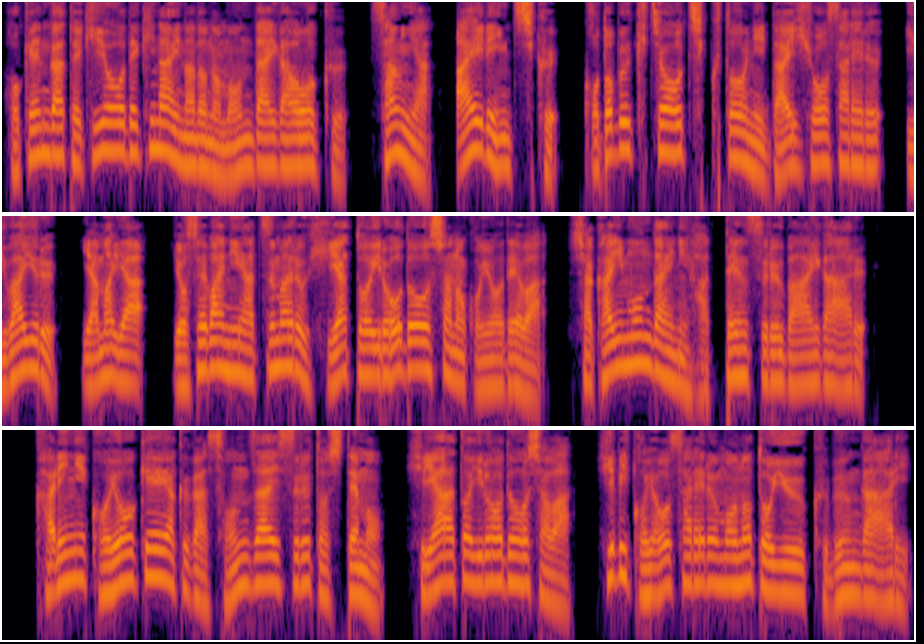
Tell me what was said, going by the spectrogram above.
保険が適用できないなどの問題が多く、山や、愛林地区、ことぶき町地区等に代表される、いわゆる、山や、寄せ場に集まる日雇い労働者の雇用では、社会問題に発展する場合がある。仮に雇用契約が存在するとしても、日雇い労働者は、日々雇用されるものという区分があり、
